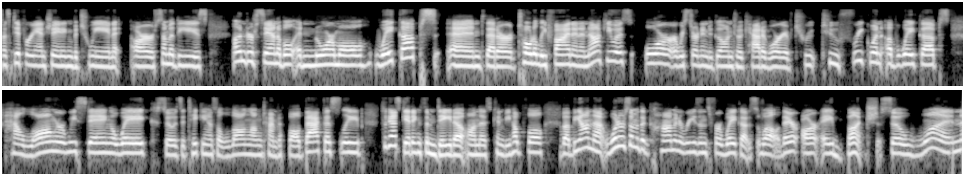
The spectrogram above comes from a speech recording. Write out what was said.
that's differentiating between are some of these understandable and normal wake ups and that are totally fine and innocuous? Or are we starting to go into a category of tr- too frequent of wake ups how long are we staying awake? So is it taking us a long long time to fall back asleep? So guys getting some data on this can be helpful. But beyond that what are some of the common reasons for wake ups well there are a bunch. So one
